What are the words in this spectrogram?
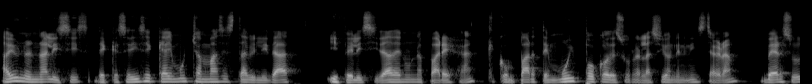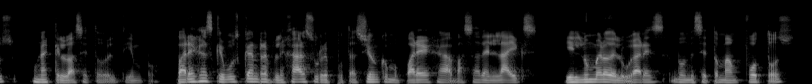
Hay un análisis de que se dice que hay mucha más estabilidad y felicidad en una pareja que comparte muy poco de su relación en Instagram versus una que lo hace todo el tiempo. Parejas que buscan reflejar su reputación como pareja basada en likes y el número de lugares donde se toman fotos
